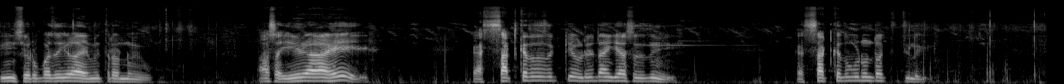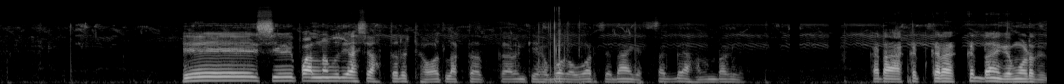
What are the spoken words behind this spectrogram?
तीनशे रुपयाचा इळा आहे मित्रांनो. येऊ असा इळा आहे. काय साटक्यात केवढी डांगी असू तुम्ही. काय साटक्यात उडून टाकते ती लगे हे शेळी पालनामध्ये असे हत्तर ठेवाच लागतात. कारण की हे बघा वरच्या डांग्या सगळ्या हाणून टाकल्या. कटा कट करा कट डांग्या मोडतात.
